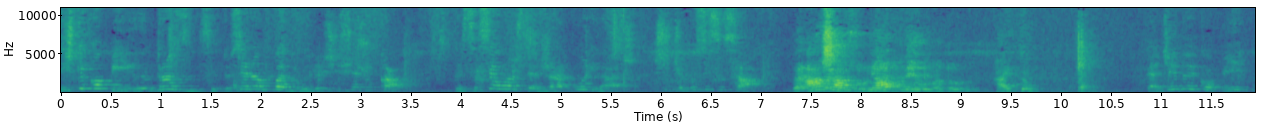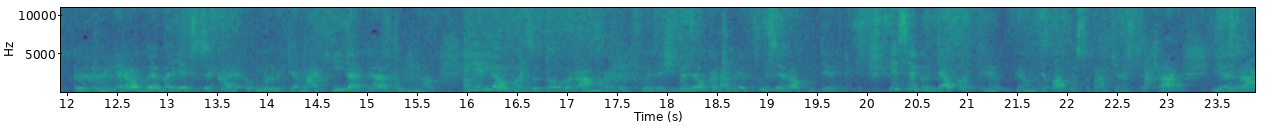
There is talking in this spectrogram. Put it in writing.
Copiii într-o zi se duseră în pădure și se jucau. Găsise un stejar uriaș și începuse să sape. Așa, mi-au de următorul. Hai tu. Pe acei doi copii uh, erau doi băieți pe care unul îl chema Chi, iar pe altul Miau. Ei au văzut o ramură de frunze și vedeau că acele frunze erau puternice. Ei se gândeau că uh, pe undeva pe sub acel stejar era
